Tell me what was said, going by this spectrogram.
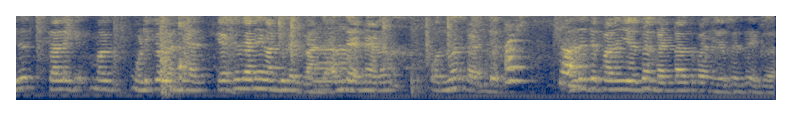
ഇത് തലയ്ക്ക് മുടിക്കുള്ള എണ്ണ കേശധാനി കാണിച്ചില്ല പ്ലാന്റ് അതിന്റെ എണ്ണയാണ് ഒന്ന് രണ്ട്. ആദ്യത്തെ പതിനഞ്ച് ദിവസം രണ്ടാമത്തെ പതിനഞ്ച് ദിവസം തേക്കുക.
